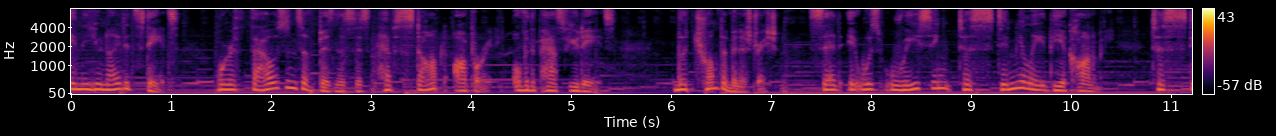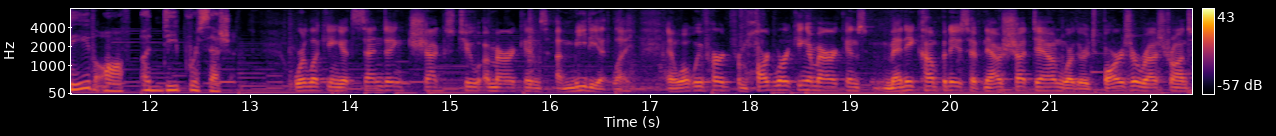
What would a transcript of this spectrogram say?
In the United States, where thousands of businesses have stopped operating over the past few days, the Trump administration said it was racing to stimulate the economy to stave off a deep recession. We're looking at sending checks to Americans immediately. And what we've heard from hardworking Americans, many companies have now shut down, whether it's bars or restaurants.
